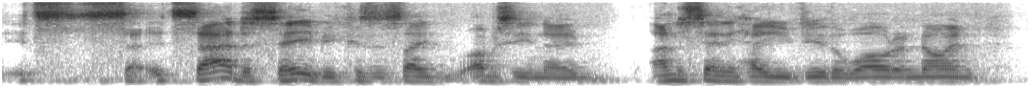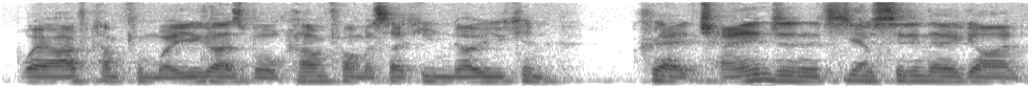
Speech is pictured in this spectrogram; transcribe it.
it's it's sad to see because it's like obviously you know understanding how you view the world and knowing where I've come from, where you guys have all come from. It's like you know you can create change, and it's Yep. you're sitting there going,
